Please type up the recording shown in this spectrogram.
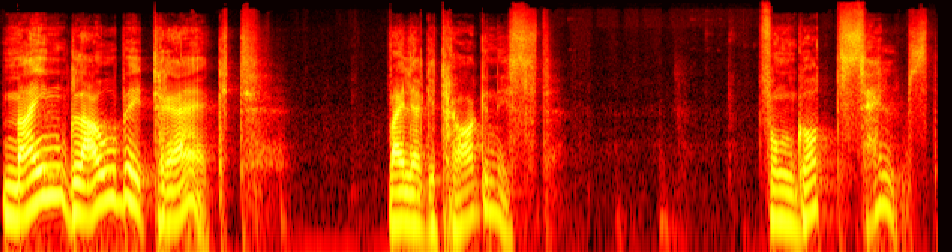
Mein Glaube trägt, weil er getragen ist. Von Gott selbst.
